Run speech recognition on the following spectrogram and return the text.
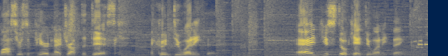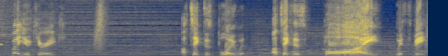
Monsters appeared and I dropped the disc. I couldn't do anything. And you still can't do anything. What about you, Kirik? I'll take this boy with- I'll take this BOY with me.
